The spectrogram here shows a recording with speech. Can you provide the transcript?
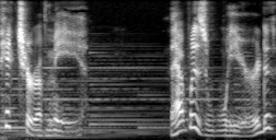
picture of me. That was weird.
